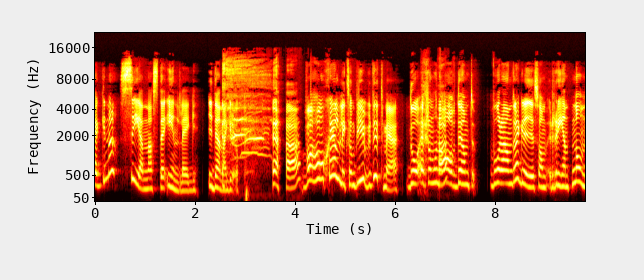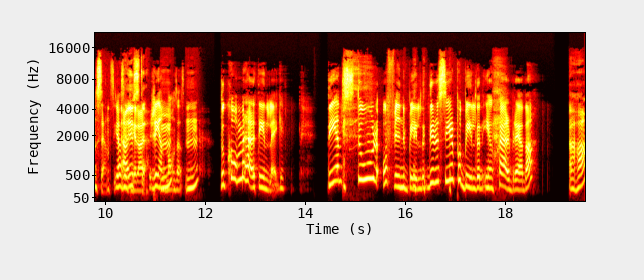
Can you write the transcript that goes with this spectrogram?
egna senaste inlägg i denna grupp. vad har hon själv liksom bjudit med? Då, eftersom hon har Ja. avdömt våra andra grejer som rent nonsens. Jag Ja, citerar, det. rent Mm, nonsens. Mm. Då kommer här ett inlägg. Det är en stor och fin bild. Det du ser på bilden är en skärbräda. Aha.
